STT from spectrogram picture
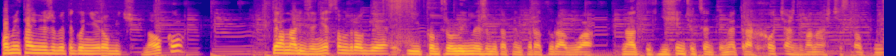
Pamiętajmy, żeby tego nie robić na oko. Te analizy nie są drogie i kontrolujmy, żeby ta temperatura była na tych 10 cm, chociaż 12 stopni.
